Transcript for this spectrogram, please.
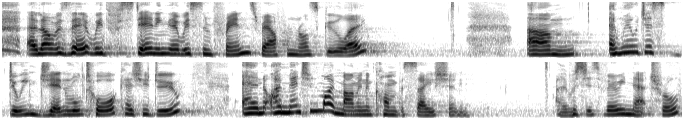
and I was there with standing there with some friends, Ralph and Ros Goulet, um, and we were just doing general talk as you do. And I mentioned my mum in a conversation. It was just very natural.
